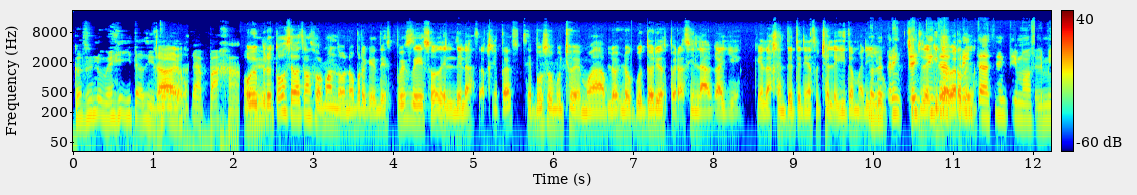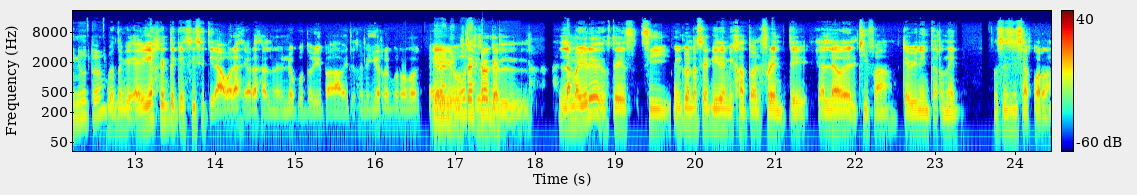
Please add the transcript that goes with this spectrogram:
Con sus numeritos y Claro. todo. La paja. Oye, Oye, pero todo se va transformando, ¿no? Porque después de eso, del de las tarjetas, se puso mucho de moda los locutorios, pero así en la calle, que la gente tenía su chalequito Los de amarillo, 30, su chalequito 30, verde. 30 céntimos el minuto. Que había gente que sí se tiraba horas y horas hablando en el locutorio y pagaba 20 soles. Yo recuerdo que eh, ustedes creo que el- la mayoría de ustedes sí me conocí aquí de mi jato al frente, al lado del chifa, que había un internet. No sé si se acuerdan.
